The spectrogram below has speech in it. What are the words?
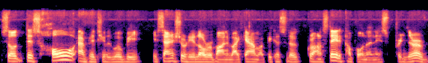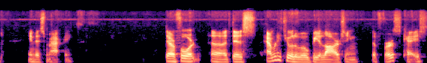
so this whole amplitude will be essentially lower bounded by gamma because the ground state component is preserved in this mapping. Therefore, uh, this amplitude will be large in the first case.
